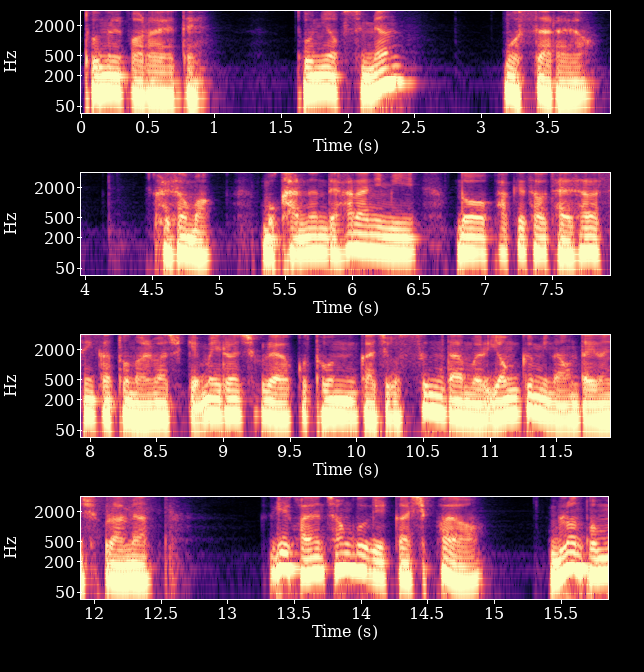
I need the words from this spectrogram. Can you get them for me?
돈을 벌어야 돼. 돈이 없으면 못 살아요. 그래서 막 뭐 갔는데 하나님이 너 밖에서 잘 살았으니까 돈 얼마 줄게. 뭐 이런 식으로 해갖고 돈 가지고 쓴다. 뭐 연금이 나온다. 이런 식으로 하면 그게 과연 천국일까 싶어요. 물론 돈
